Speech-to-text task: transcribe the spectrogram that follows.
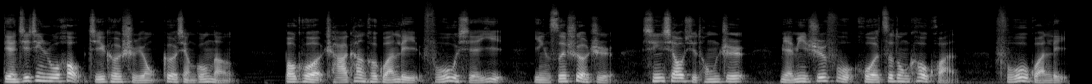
点击进入后，即可使用各项功能，包括查看和管理服务协议、隐私设置、新消息通知、免密支付或自动扣款、服务管理。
